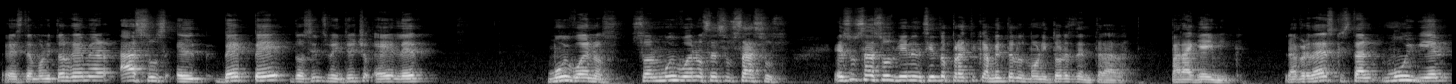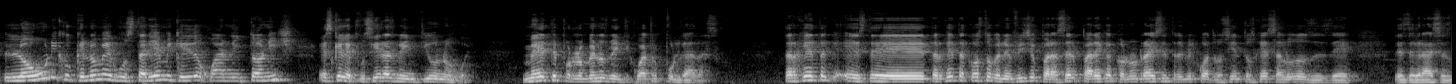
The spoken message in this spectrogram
Este monitor gamer Asus, el BP228E LED. Muy buenos. Son muy buenos esos Asus. Esos Asus vienen siendo prácticamente los monitores de entrada para gaming. La verdad es que están muy bien. Lo único que no me gustaría, mi querido Juan y Tonish, es que le pusieras 21, güey. Mete por lo menos 24 pulgadas. Tarjeta, este, tarjeta costo-beneficio para hacer pareja con un Ryzen 3400G. Saludos desde desde gracias.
